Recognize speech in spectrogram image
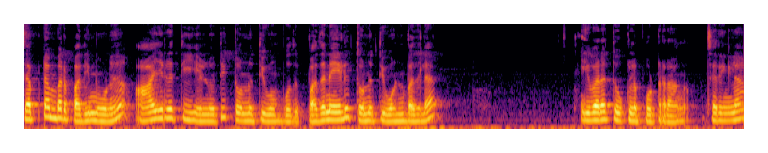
செப்டம்பர் பதிமூணு ஆயிரத்தி எழுநூற்றி தொண்ணூற்றி ஒம்பது பதினேழு தொண்ணூற்றி ஒன்பதில் இவரை தூக்கில் போட்டுறாங்க. சரிங்களா?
